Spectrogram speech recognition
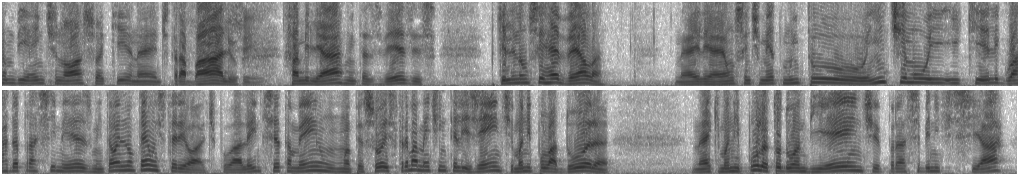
ambiente nosso aqui, né? De trabalho, Sim. familiar, muitas vezes, porque ele não se revela, né? Ele é um sentimento muito íntimo e, e que ele guarda para si mesmo. Então ele não tem um estereótipo. Além de ser também uma pessoa extremamente inteligente, manipuladora, né? Que manipula todo o ambiente para se beneficiar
